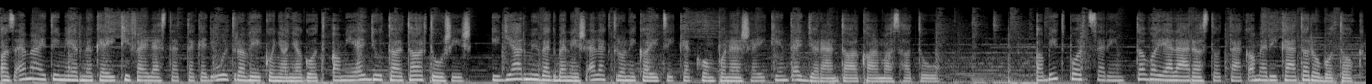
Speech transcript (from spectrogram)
Az MIT mérnökei kifejlesztettek egy ultravékony anyagot, ami egyúttal tartós is, így járművekben és elektronikai cikkek komponenseiként egyaránt alkalmazható. A Bitport szerint tavaly elárasztották Amerikát a robotok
